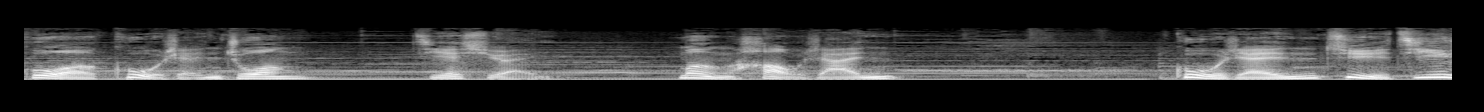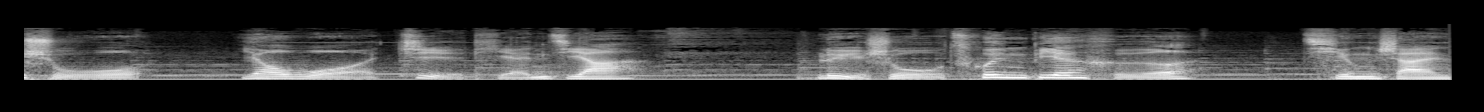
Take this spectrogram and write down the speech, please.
过故人庄，节选，孟浩然。故人具鸡黍，邀我至田家。绿树村边合，青山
